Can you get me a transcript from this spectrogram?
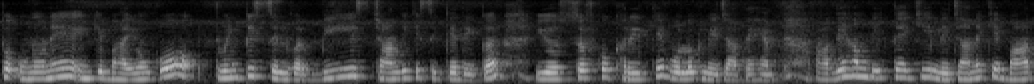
तो उन्होंने इनके भाइयों को ट्वेंटी सिल्वर, बीस चांदी के सिक्के देकर यूसुफ को खरीद के वो लोग ले जाते हैं। आगे हम देखते हैं कि ले जाने के बाद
